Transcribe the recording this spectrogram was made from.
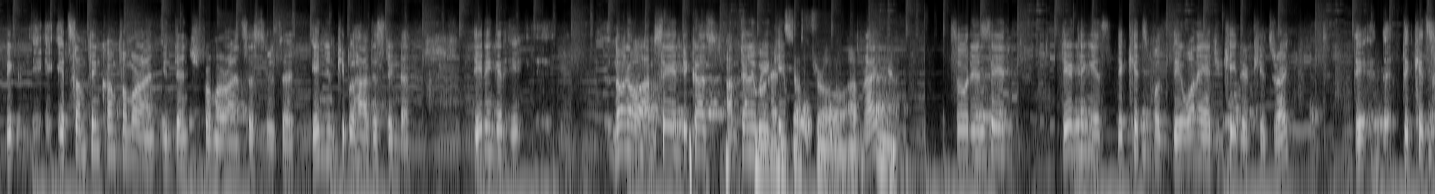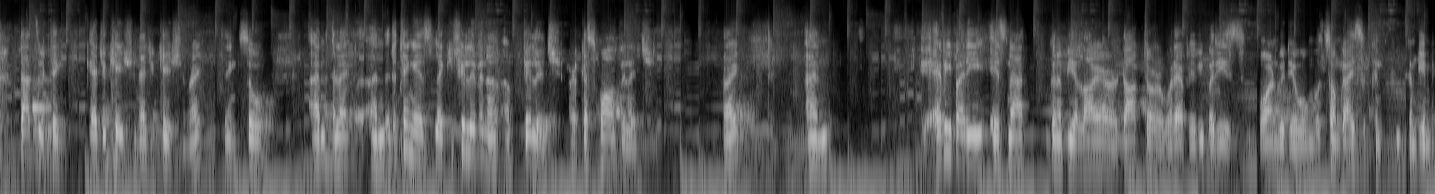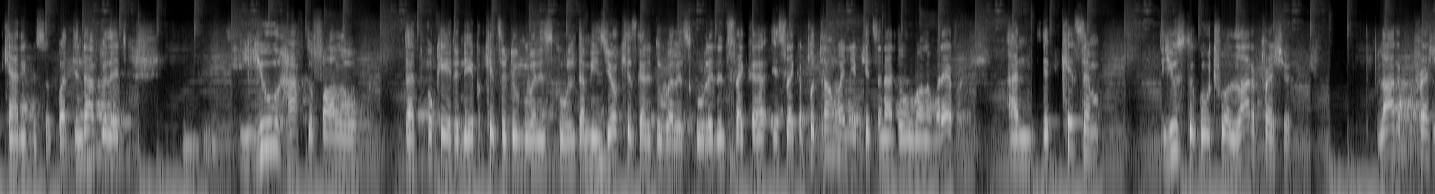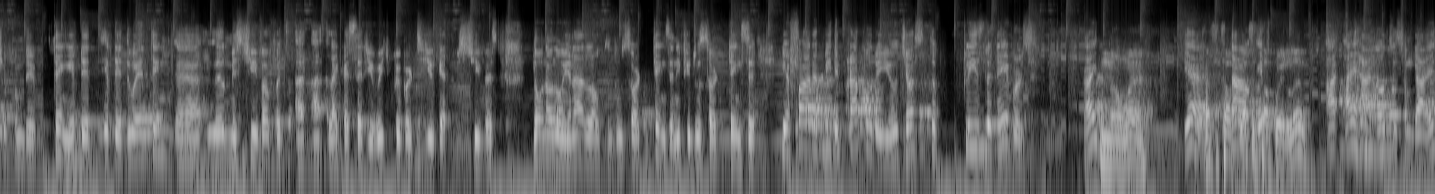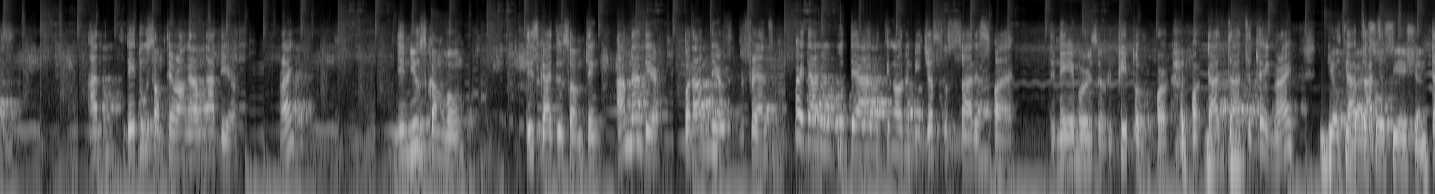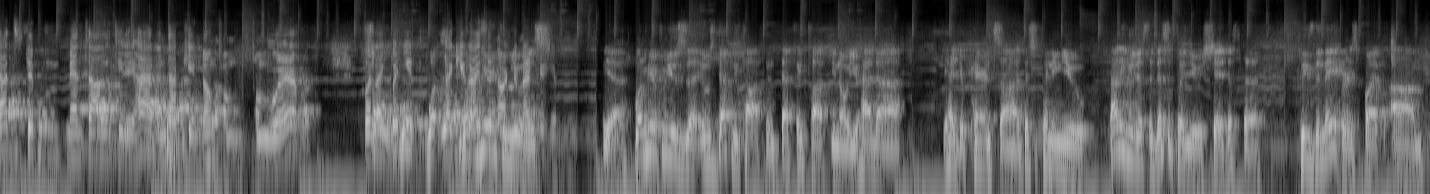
it's something come from our an- intention from our ancestors that Indian people have this thing that they didn't get. It, no, no, I'm saying because I'm telling where it came from. Ancestral, up, Right? yeah. So they said their thing is the kids, but they want to educate their kids, right? The, the kids, that's their thing. Education, education, right? So, and like, and the thing is, like, if you live in a, a village or like a small village, right, and everybody is not going to be a lawyer or a doctor or whatever. Everybody's born with their own. Some guys can can be a mechanic and stuff. But in that village, you have to follow that okay the neighbor kids are doing well in school that means your kids got to do well in school and it's like a it's like a put down when your kids are not doing well or whatever. And the kids um, used to go through a lot of pressure a lot of pressure from the thing. If they if they do anything uh, a little mischievous but uh, uh, like i said you reach puberty you get mischievous. No no no you're not allowed to do certain things. And if you do certain things your father beat the crap out of you just to please the neighbors right? No way. Yeah That's a tough. Now, that's a tough way to live. I, I hang out with some guys and they do something wrong and I'm not there, right? The news come home, this guy do something, I'm not there, but I'm there for the friends. My dad will whoop the other thing out of me just to satisfy the neighbors or the people, or, or that that's the thing, right? Guilty That- by that's- association. That's the mentality they had, and that came down from from wherever. But So, like when you, what- like you guys in North America, Yeah. What I'm hearing from you is that it was definitely tough. It was definitely tough. You know, you had uh, you had your parents uh, disciplining you, not even just to discipline you, shit, just to please the neighbors. But um,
